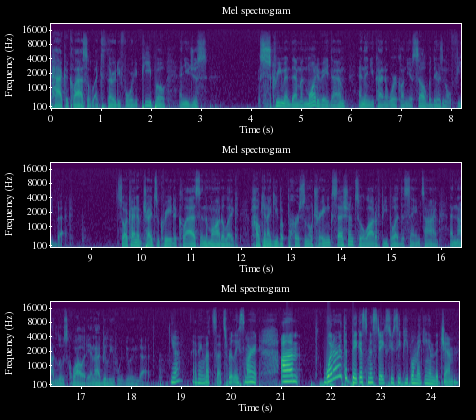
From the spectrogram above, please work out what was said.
pack a class of like 30, 40 people and you just scream at them and motivate them, and then you kind of work on yourself, but there's no feedback. So I kind of tried to create a class in the model like, how can I give a personal training session to a lot of people at the same time and not lose quality? And I believe we're doing that. yeah, I think that's that's really smart. Um, what are the biggest mistakes you see people making in the gym?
